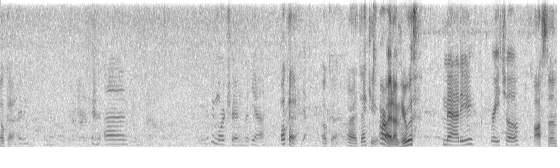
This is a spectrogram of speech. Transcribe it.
Okay. maybe. You know. uh, maybe more trimmed, but yeah. Okay. Yeah. Okay. All right. Thank you. All right. I'm here with. Maddie, Rachel. Austin?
